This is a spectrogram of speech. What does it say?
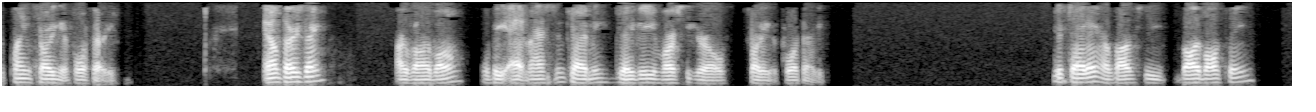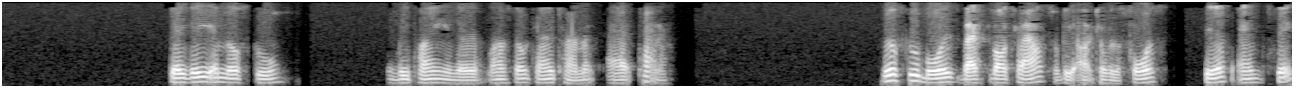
with playing starting at 4.30. And on Thursday, our volleyball will be at Madison Academy, JV, and varsity girls, starting at 4.30. This Saturday, our varsity volleyball team JV and middle school will be playing in their Limestone County tournament at Tanner. Middle school boys basketball trials will be October the 4th, 5th, and 6th.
